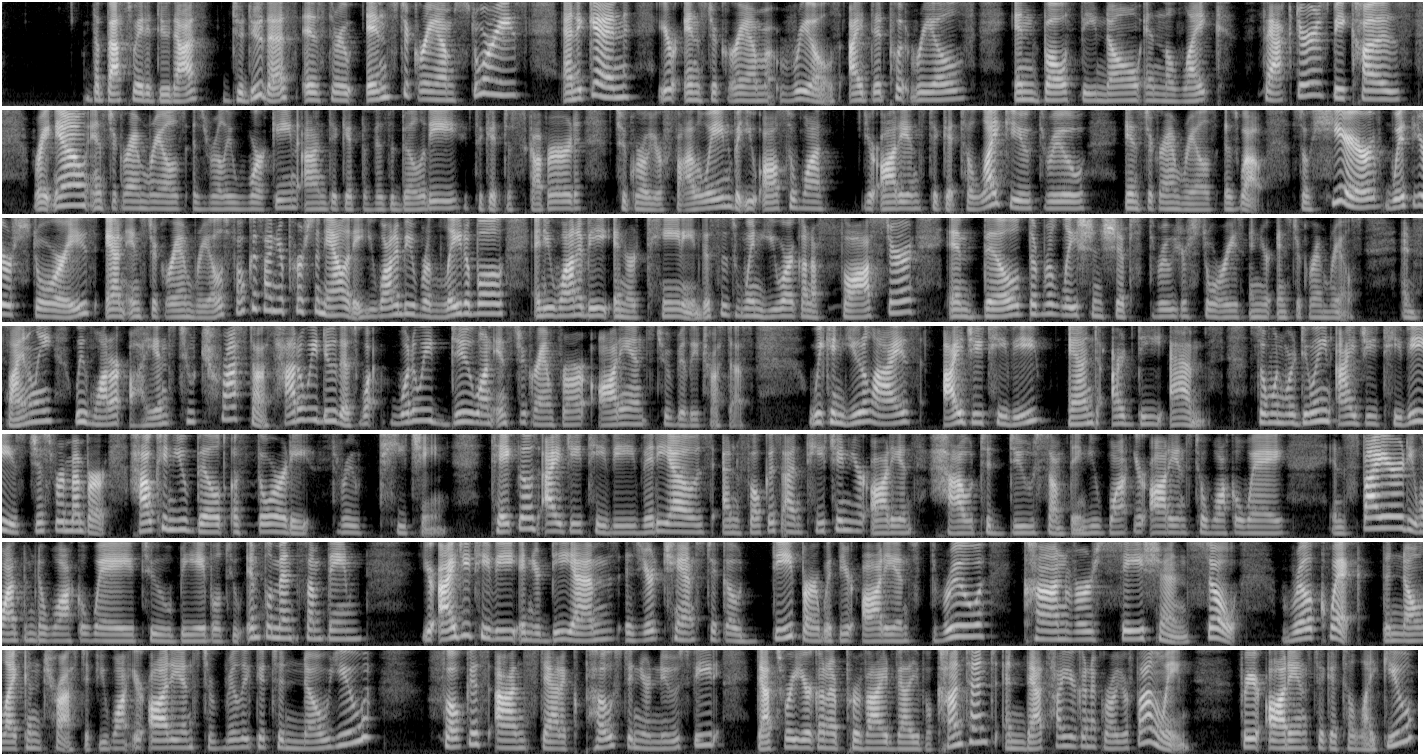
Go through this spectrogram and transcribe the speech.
The best way to do that to do this is through Instagram stories and again, your Instagram reels. I did put reels in both the know and the like factors because right now Instagram Reels is really working on to get the visibility, to get discovered, to grow your following, but you also want your audience to get to like you through Instagram Reels as well. So, here with your stories and Instagram Reels, focus on your personality. You want to be relatable and you want to be entertaining. This is when you are going to foster and build the relationships through your stories and your Instagram Reels. And finally, we want our audience to trust us. How do we do this? What what do we do on Instagram for our audience to really trust us? We can utilize IGTV and our DMs. So when we're doing IGTVs, just remember, how can you build authority through teaching? Take those IGTV videos and focus on teaching your audience how to do something. You want your audience to walk away inspired, you want them to walk away to be able to implement something. Your IGTV and your DMs is your chance to go deeper with your audience through conversations. So, real quick, the know, like, and trust. If you want your audience to really get to know you, focus on static post in your newsfeed. That's where you're going to provide valuable content, and that's how you're going to grow your following. For your audience to get to like you,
